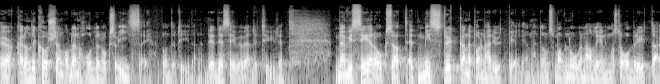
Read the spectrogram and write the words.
ökar under kursen och den håller också i sig under tiden. Det, det ser vi väldigt tydligt. Men vi ser också att ett misslyckande på den här utbildningen, de som av någon anledning måste avbryta,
